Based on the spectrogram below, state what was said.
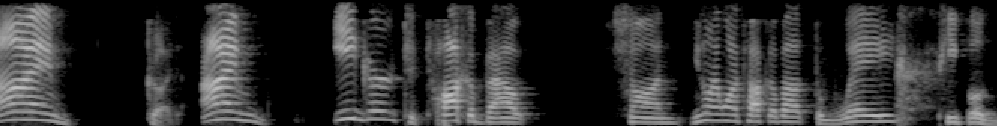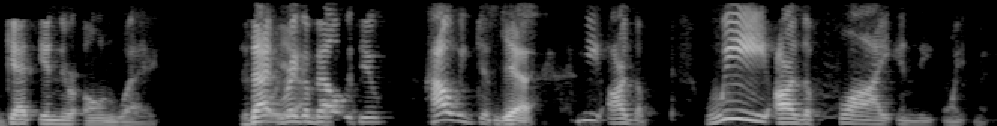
I'm good. I'm eager to talk about Shawn. You know, I want to talk about the way people get in their own way. Does that oh, yeah. ring a bell with you? How we just yes. we are the we are the fly in the ointment,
